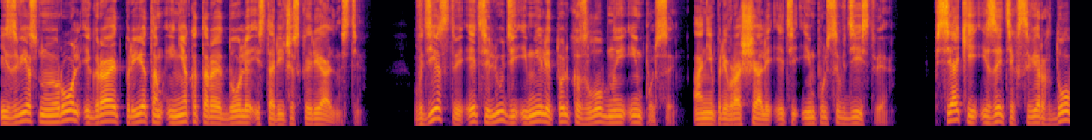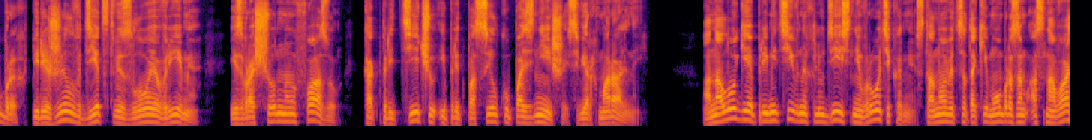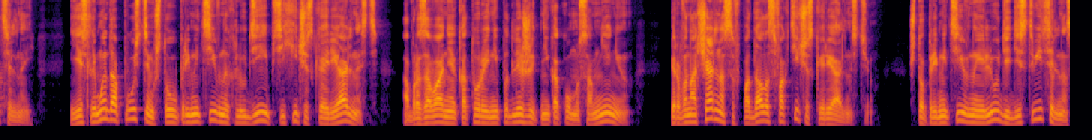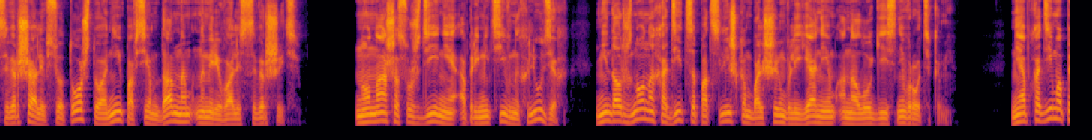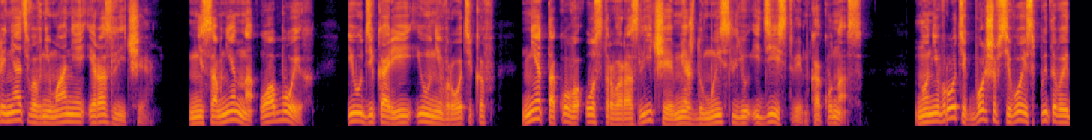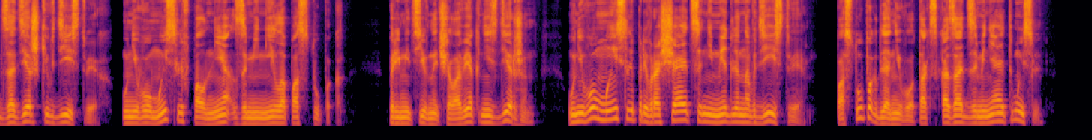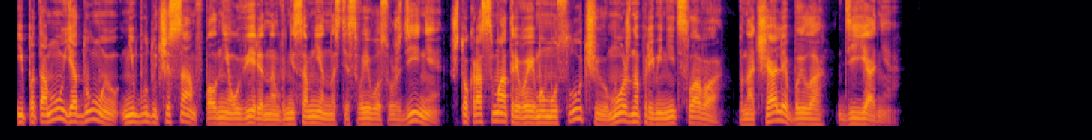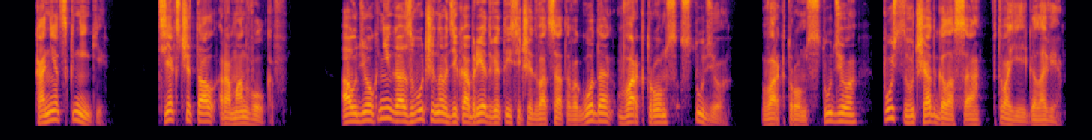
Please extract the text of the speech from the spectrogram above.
Известную роль играет при этом и некоторая доля исторической реальности. В детстве эти люди имели только злобные импульсы, они превращали эти импульсы в действия. Всякий из этих сверхдобрых пережил в детстве злое время, извращенную фазу, как предтечу и предпосылку позднейшей, сверхморальной. Аналогия примитивных людей с невротиками становится таким образом основательной, если мы допустим, что у примитивных людей психическая реальность, образование которой не подлежит никакому сомнению, первоначально совпадала с фактической реальностью, что примитивные люди действительно совершали все то, что они, по всем данным, намеревались совершить. Но наше суждение о примитивных людях не должно находиться под слишком большим влиянием аналогии с невротиками. Необходимо принять во внимание и различия. Несомненно, у обоих, и у дикарей, и у невротиков, нет такого острого различия между мыслью и действием, как у нас. Но невротик больше всего испытывает задержки в действиях. У него мысль вполне заменила поступок. Примитивный человек не сдержан. У него мысль превращается немедленно в действие. Поступок для него, так сказать, заменяет мысль. И потому, я думаю, не будучи сам вполне уверенным в несомненности своего суждения, что к рассматриваемому случаю можно применить слова «вначале было деяние». Конец книги. Текст читал Роман Волков. Аудиокнига озвучена в декабре 2020 года в Арктромс Студио. В Арктромс Студио пусть звучат голоса в твоей голове.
